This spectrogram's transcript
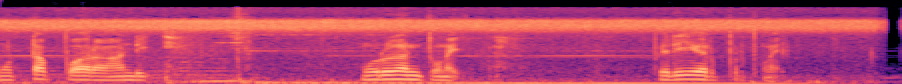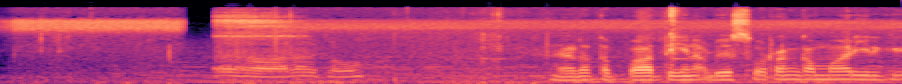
முட்டப்பாறை ஆண்டி முருகன் துணை பெரியகற்பர் துணை இடத்த பார்த்தீங்கன்னா அப்படியே சுரங்கம் மாதிரி இருக்கு.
